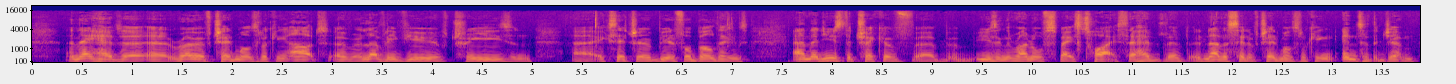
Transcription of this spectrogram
and they had a, a row of treadmills looking out over a lovely view of trees and uh, etc., beautiful buildings. And they'd used the trick of uh, using the runoff space twice. They had the, another set of treadmills looking into the gym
